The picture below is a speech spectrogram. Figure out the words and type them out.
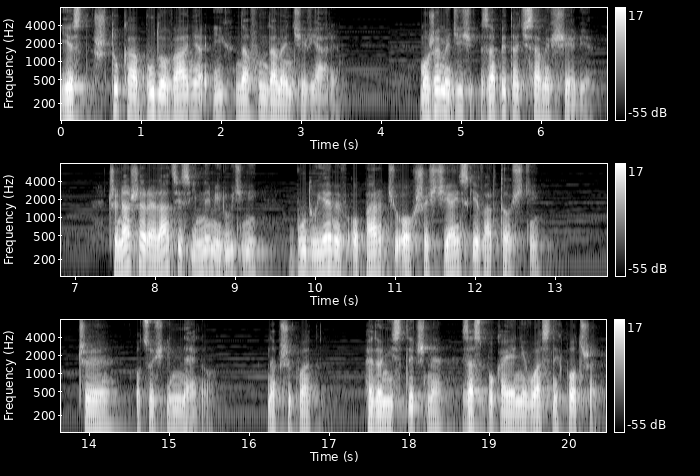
jest sztuka budowania ich na fundamencie wiary. Możemy dziś zapytać samych siebie, czy nasze relacje z innymi ludźmi budujemy w oparciu o chrześcijańskie wartości, czy o coś innego, na przykład hedonistyczne zaspokajanie własnych potrzeb.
